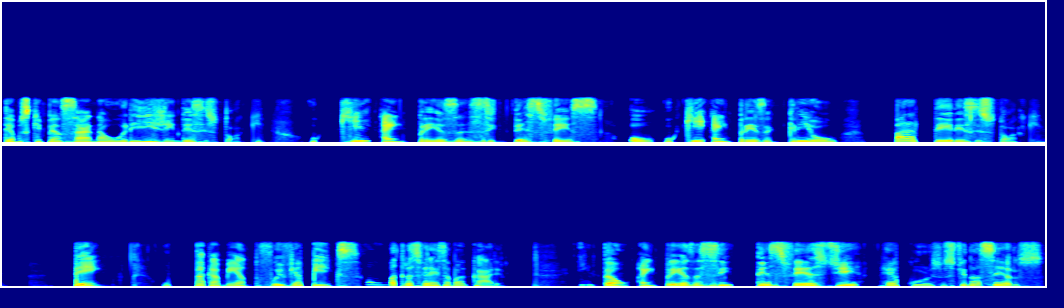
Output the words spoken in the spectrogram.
temos que pensar na origem desse estoque. O que a empresa se desfez ou o que a empresa criou para ter esse estoque? Bem, o pagamento foi via Pix, uma transferência bancária. Então, a empresa se desfez de recursos financeiros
